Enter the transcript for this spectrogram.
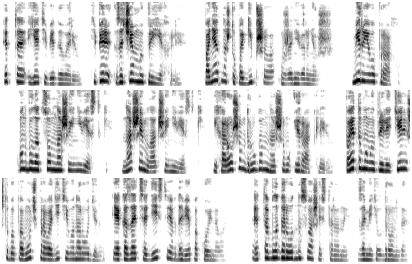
Это я тебе говорю. Теперь зачем мы приехали? Понятно, что погибшего уже не вернешь. Мир его праху. Он был отцом нашей невестки, нашей младшей невестки, и хорошим другом нашему Ираклию. Поэтому мы прилетели, чтобы помочь проводить его на родину и оказать содействие вдове покойного. Это благородно с вашей стороны, заметил Дронга.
